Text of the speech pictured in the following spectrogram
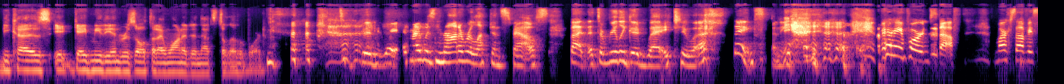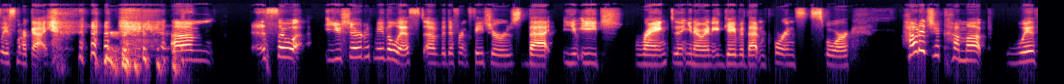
because it gave me the end result that I wanted, and that's the liveaboard. good way. And I was not a reluctant spouse, but it's a really good way to. Uh, thanks, honey. Very important stuff. Mark's obviously a smart guy. um, so you shared with me the list of the different features that you each ranked, you know, and it gave it that importance score. How did you come up with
